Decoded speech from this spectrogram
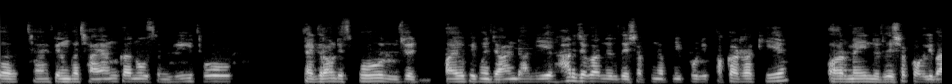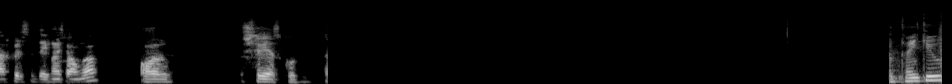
कर, चाहे फ़िल्म का छायांकन हो, संगीत हो बैकग्राउंड स्कोर जो बायोपिक में जान डाली है हर जगह निर्देशक ने अपनी पूरी पकड़ रखी है और मैं निर्देशक को अगली बार फिर से देखना चाहूँगा और श्रेयस को भी। You.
